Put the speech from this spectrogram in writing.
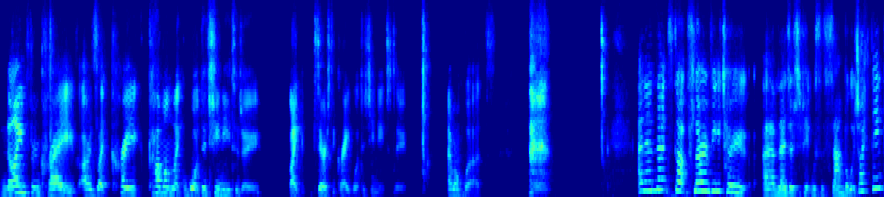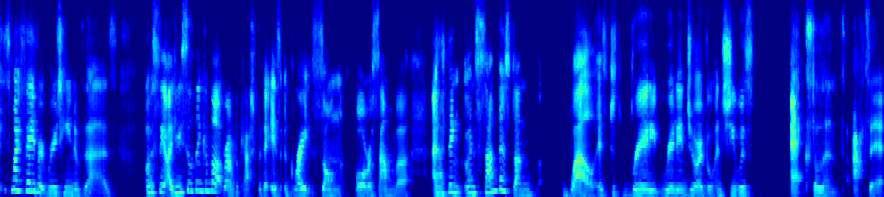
nine from Craig. I was like, Craig, come on, like, what did she need to do? Like, seriously, Craig, what did she need to do? I want words. and then next up, Fleur and Vito, um, their judge pick was the samba, which I think is my favourite routine of theirs. Obviously, I do still think about Rampa but it is a great song for a samba. And I think when samba's done well, it's just really, really enjoyable. And she was excellent at it.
